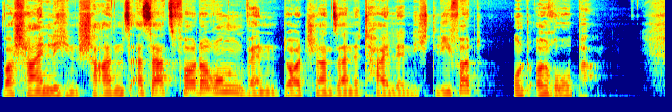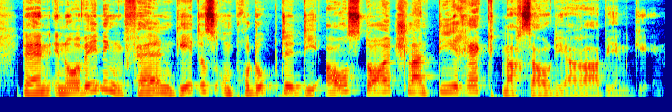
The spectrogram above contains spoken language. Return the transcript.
wahrscheinlichen Schadensersatzforderungen, wenn Deutschland seine Teile nicht liefert, und Europa. Denn in nur wenigen Fällen geht es um Produkte, die aus Deutschland direkt nach Saudi-Arabien gehen.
